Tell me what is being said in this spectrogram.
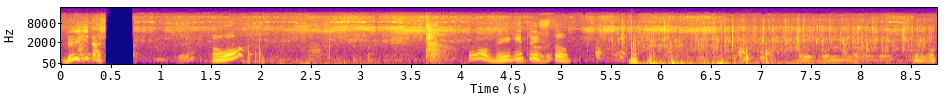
맥이다. 어? 우와 메기도 있어. 뭘, 뭘로 나온 거야?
